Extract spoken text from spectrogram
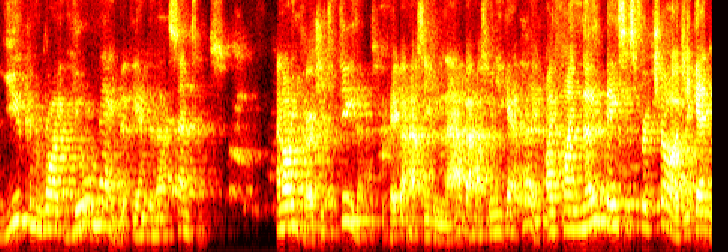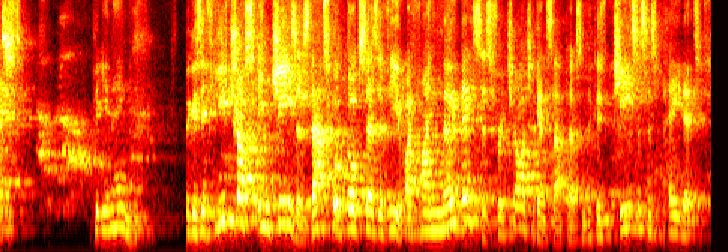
you can write your name at the end of that sentence. And I'd encourage you to do that, okay? Perhaps even now, perhaps when you get home. I find no basis for a charge against, put your name in. Because if you trust in Jesus, that's what God says of you. I find no basis for a charge against that person because Jesus has paid it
